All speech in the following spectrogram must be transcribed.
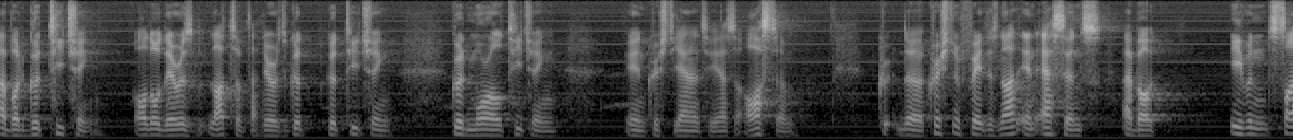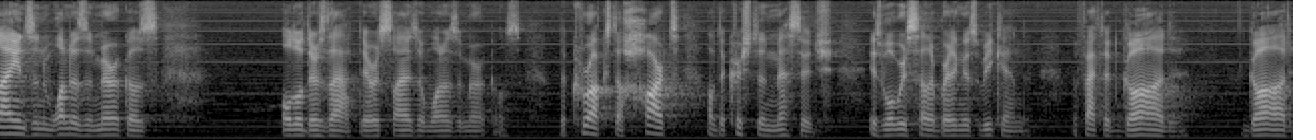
about good teaching, although there is lots of that. There is good, good teaching, good moral teaching in Christianity. That's awesome. The Christian faith is not, in essence, about even signs and wonders and miracles, although there's that. There are signs and wonders and miracles. The crux, the heart of the Christian message is what we're celebrating this weekend. The fact that God, God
